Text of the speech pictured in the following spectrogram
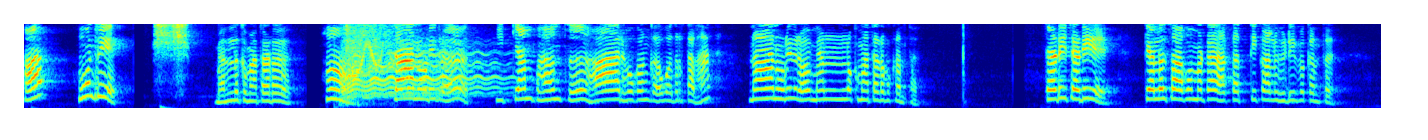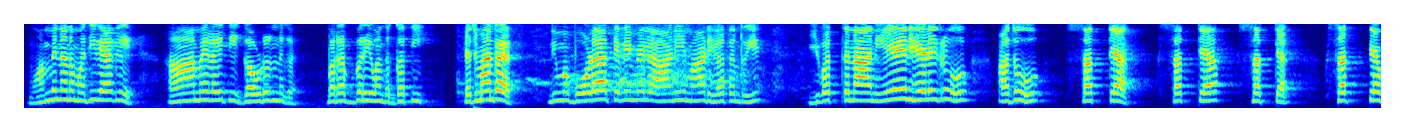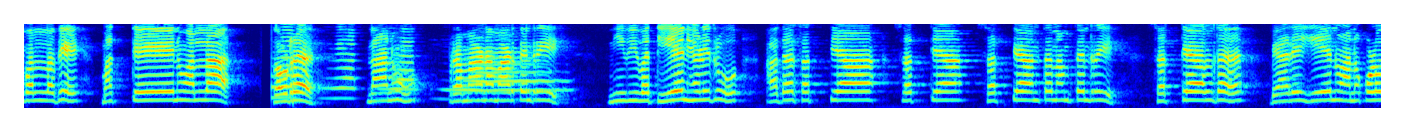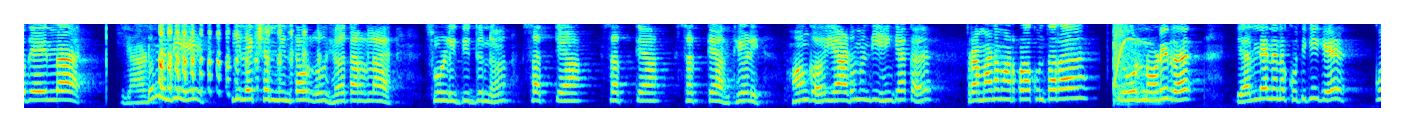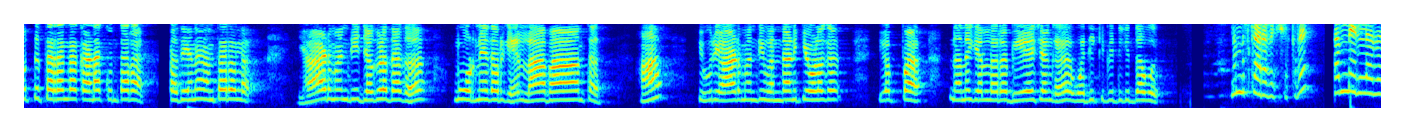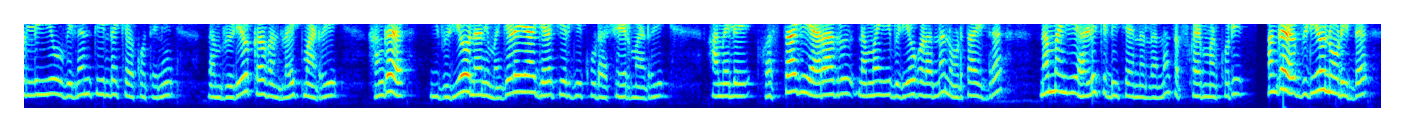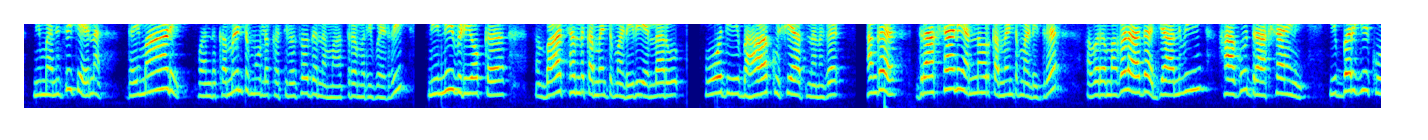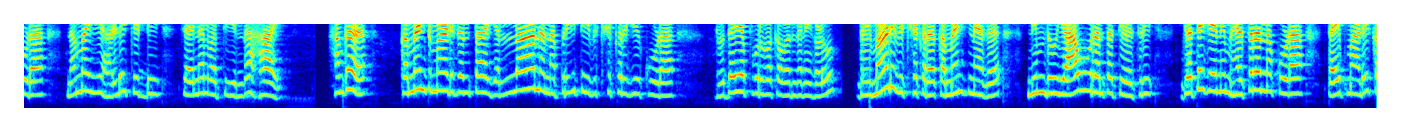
ಹಾ ಹ್ಞೂನ್ರಿ ಮೆಲ್ಲಕ್ಕೆ ಮಾತಾಡ. ಹ್ಮ್. ತಾ ನೋಡಿದ್ರ ಈ ಕೆಂಪು ಹಂಚ ಹಾರಿ ಹೋಗಂಗ ಒದರ್ತಾನ. ನಾ ನೋಡಿದ್ರ ಮೆಲ್ಲಕ್ಕೆ ಮಾತಾಡ್ಬೇಕಂತ. ತಡಿ ತಡಿ. ಕೆಲಸ ಆಗೋ ಮಟ ಕತ್ತಿ ಕಾಲು ಹಿಡಿಬೇಕಂತ. ಒಮ್ಮೆ ನನ್ನ ಮದುವೆ ಆಗ್ಲಿ ಆಮೇಲೆ ಐತಿ ಗೌಡನ್ಗೆ ಬರಬ್ಬರಿ ಒಂದು ಗತಿ. ಯಜಮಾನ್ರ, ನಿಮ್ಮ ಬೋಡ ತಲೆ ಮೇಲೆ ಆಣಿ ಮಾಡಿ ಹೇಳ್ತನ್ರಿ. ಇವತ್ತು ನಾನು ಏನು ಹೇಳಿದ್ರು ಅದು ಸತ್ಯ ಸತ್ಯ ಸತ್ಯ. ಸತ್ಯವಲ್ಲದೆ ಮತ್ತೇನು ಅಲ್ಲ. ಗೌಡ್ರ, ನಾನು ಪ್ರಮಾಣ ಮಾಡ್ತೇನ್ರಿ. ನೀವು ಇವತ್ತು ಏನು ಹೇಳಿದ್ರು ಅದ ಸತ್ಯ ಸತ್ಯ ಸತ್ಯ ಅಂತ ನಂಬ್ತೇನ್ರಿ. ಸತ್ಯ ಅಲ್ದ ಬ್ಯಾರೆ ಏನು ಅನ್ಕೊಳ್ಳೋದೇ ಇಲ್ಲ. ಎರಡು ಮಂದಿ ಇಲೆಕ್ಷನ್ ನಿಂತವ್ರಿಗೂ ಹೇಳ್ತಾರಲ್ಲ ಸುಳ್ಳು ಸತ್ಯ ಸತ್ಯ ಸತ್ಯ ಅಂತ ಹೇಳಿ ಹಂಗ ಎರಡು ಮಂದಿ ಹಿಂಗ್ಯಾಕ ಪ್ರಮಾಣ ಮಾಡ್ಕೊಳಕ್ ಕುಂತಾರ? ಇವ್ರು ನೋಡಿದ್ರೆ ಎಲ್ಲೇ ನನ್ನ ಕುತ್ತಿಗೆಗೆ ಕುತ್ತು ತರಂಗ ಕಾಣಕ್ ಕುಂತಾರ. ಅದೇನ ಅಂತಾರಲ್ಲ, ಎರಡು ಮಂದಿ ಜಗಳದಾಗ ಮೂರನೇದವ್ರಿಗೆ ಲಾಭ ಅಂತ. ಹಾಂ ಇವ್ರು ಎರಡು ಮಂದಿ ಹೊಂದಾಣಿಕೆ ಒಳಗ, ಯಪ್ಪ, ನನಗೆಲ್ಲರ ಬೇಷಂಗ ಒದಕಿ ಬಿದ್ದಿದ್ದಾವು ನಮಸ್ಕಾರ ವೀಕ್ಷಕರೇ ತಮ್ಮೆಲ್ಲರಲ್ಲಿಯೂ ವಿನಂತಿಯಿಂದ ಕೇಳ್ಕೊತೀನಿ. ನಮ್ಮ ವಿಡಿಯೋಕ್ಕೆ ಒಂದು ಲೈಕ್ ಮಾಡಿರಿ. ಹಂಗೆ ಈ ವಿಡಿಯೋನ ನಿಮ್ಮ ಗೆಳೆಯ ಗೆಳತಿಯರಿಗೆ ಕೂಡ ಶೇರ್ ಮಾಡ್ರಿ. ಆಮೇಲೆ ಹೊಸದಾಗಿ ಯಾರಾದರೂ ನಮ್ಮ ಈ ವಿಡಿಯೋಗಳನ್ನು ನೋಡ್ತಾ ಇದ್ರೆ ನಮ್ಮ ಈ ಹಳ್ಳಿ ಕಿಡ್ಡಿ ಚಾನೆಲ್ ಅನ್ನ ಸಬ್ಸ್ಕ್ರೈಬ್ ಮಾಡ್ಕೊರಿ ಹಂಗ ವಿಡಿಯೋ ನೋಡಿದ್ದ ನಿಮ್ಮ ಅನಿಸಿಕೆಯನ್ನ ದಯಮಾಡಿ ಒಂದು ಕಮೆಂಟ್ ಮೂಲಕ ತಿಳಿಸೋದನ್ನ ಮಾತ್ರ ಮರಿಬೇಡ್ರಿ. ಈ ವಿಡಿಯೋಕ್ಕ ಭಾಳ ಚಂದ ಕಮೆಂಟ್ ಮಾಡಿರಿ ಎಲ್ಲರೂ. ಓದಿ ಬಹಳ ಖುಷಿ ಆಯ್ತು ನನಗೆ. ಹಂಗ ದ್ರಾಕ್ಷಾಣಿ ಅನ್ನೋರು ಕಮೆಂಟ್ ಮಾಡಿದ್ರೆ ಅವರ ಮಗಳಾದ ಜಾನ್ವಿ ಹಾಗೂ ದ್ರಾಕ್ಷಾಯಿಣಿ ಇಬ್ಬರಿಗೂ ಕೂಡ ನಮ್ಮ ಈ ಹಳ್ಳಿ ಕಿಡ್ಡಿ ಚಾನೆಲ್ ವತಿಯಿಂದ ಹಾಯ್ ಹಂಗ ಕಮೆಂಟ್ ಮಾಡಿದಂತ ಎಲ್ಲಾ ನನ್ನ ಪ್ರೀತಿ ವೀಕ್ಷಕರಿಗೆ ಕೂಡ ಹೃದಯಪೂರ್ವಕ ವಂದನೆಗಳು. ದಯಮಾಡಿ ವೀಕ್ಷಕರ ಕಮೆಂಟ್ನ್ಯಾಗ ನಿಮ್ದು ಯಾವ ಊರಂತ ತಿಳಿಸ್ರಿ. ಜೊತೆಗೆ ನಿಮ್ಮ ಹೆಸರನ್ನು ಕೂಡ ಟೈಪ್ ಮಾಡಿ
